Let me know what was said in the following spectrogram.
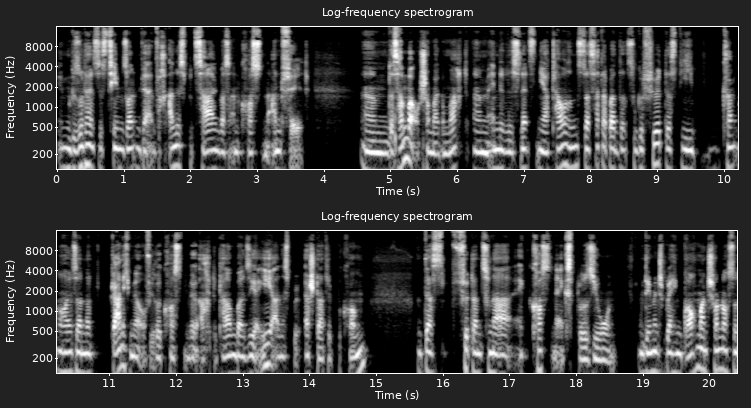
im Gesundheitssystem sollten wir einfach alles bezahlen, was an Kosten anfällt. Ähm, das haben wir auch schon mal gemacht am Ende des letzten Jahrtausends. Das hat aber dazu geführt, dass die Krankenhäuser gar nicht mehr auf ihre Kosten geachtet haben, weil sie ja eh alles erstattet bekommen das führt dann zu einer Kostenexplosion. Und dementsprechend braucht man schon noch so,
